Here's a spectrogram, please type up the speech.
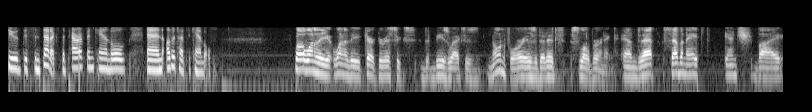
to the synthetics, the paraffin candles and other types of candles? Well, one of the one of the characteristics that beeswax is known for is that it's slow burning, and that seven eighth inch by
